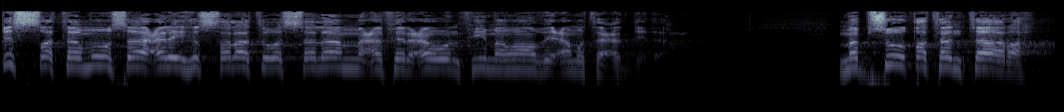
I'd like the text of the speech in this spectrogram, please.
قصة موسى عليه الصلاة والسلام مع فرعون في مواضع متعددة. مبسوطة تارة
